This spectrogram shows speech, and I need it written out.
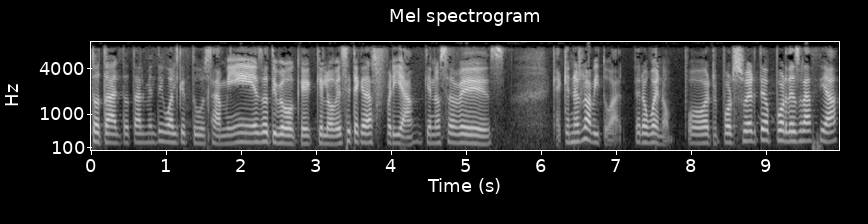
Total, totalmente igual que tú. O sea, a mí es lo típico que, que lo ves y te quedas fría, que no sabes que, no es lo habitual. Pero bueno, por, por suerte o por desgracia,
